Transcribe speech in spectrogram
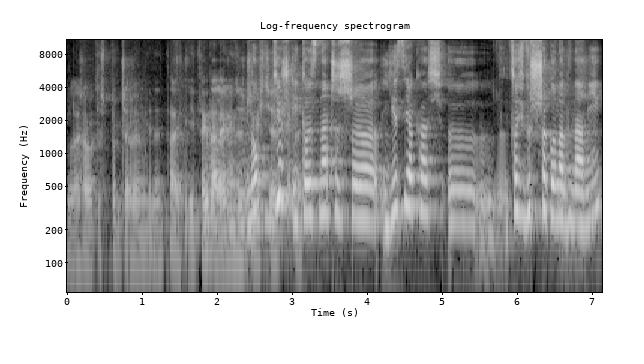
bo leżał też pod drzewem jeden, tak, i tak dalej, więc No rzeczywiście... wiesz, i tak. to znaczy, że jest jakaś, y, coś wyższego nad nami,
